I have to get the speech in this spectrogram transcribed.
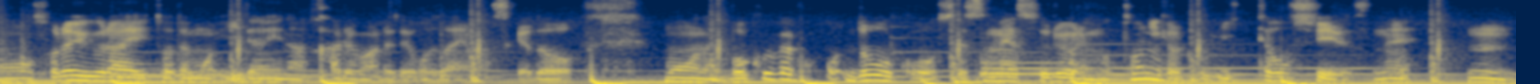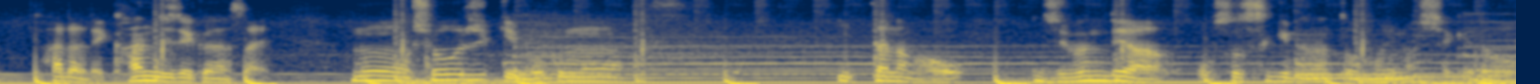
もうそれぐらいとても偉大なカルマルでございますけど、もうね、僕がどうこう説明するよりもとにかく言ってほしいですね。うん、肌で感じてください。もう正直僕も行ったのが自分では遅すぎるなと思いましたけど、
